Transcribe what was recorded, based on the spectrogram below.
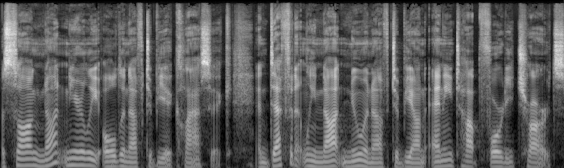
A song not nearly old enough to be a classic, and definitely not new enough to be on any top 40 charts,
